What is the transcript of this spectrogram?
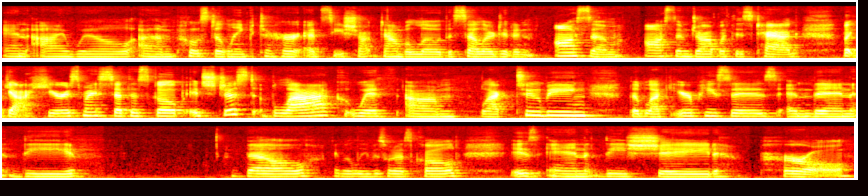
and I will um, post a link to her Etsy shop down below. The seller did an awesome awesome job with this tag but yeah here's my stethoscope. It's just black with um, black tubing, the black earpieces and then the bell I believe is what it's called is in the shade pearl.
